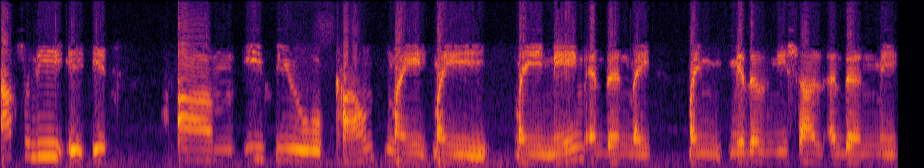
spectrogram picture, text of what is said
actually, i it's um, if you count my my my name and then my my middle initial and then my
